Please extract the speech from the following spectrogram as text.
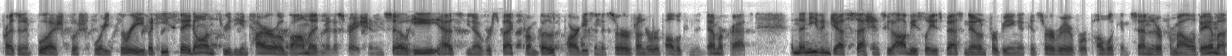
President Bush, Bush 43, but he stayed on through the entire Obama administration. And so he has, you know, respect from both parties and has served under Republicans and Democrats. And then even Jeff Sessions, who obviously is best known for being a conservative Republican senator from Alabama,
